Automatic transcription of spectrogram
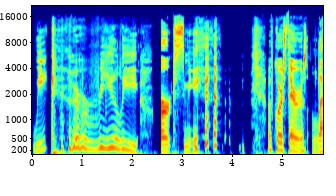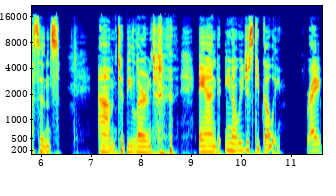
week really irks me, of course, there's lessons um, to be learned. and, you know, we just keep going, right?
